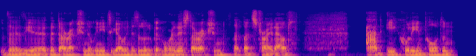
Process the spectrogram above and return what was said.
the the uh, the direction that we need to go in is a little bit more in this direction. Let, let's try it out. And equally important,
